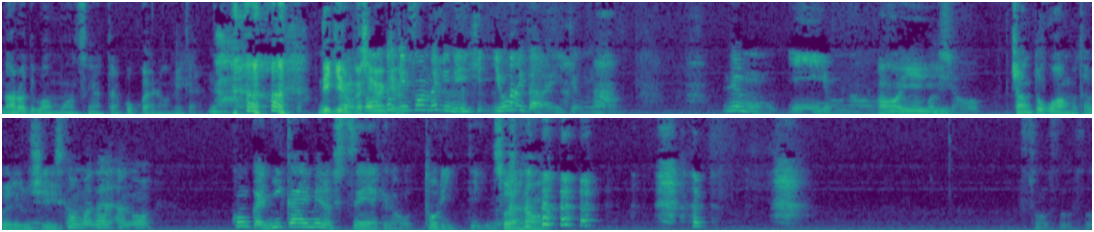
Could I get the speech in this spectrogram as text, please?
奈良でワンマンするんやったらここやなみたいな。な できるんか知らんけど。そんだけそんだけにひ読めたらいいけどな。でもいいよなああいい。ちゃんとご飯も食べれるうんし。しかもまだあの今回2回目の出演やけど鳥っていう。そうやな そうそうそう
